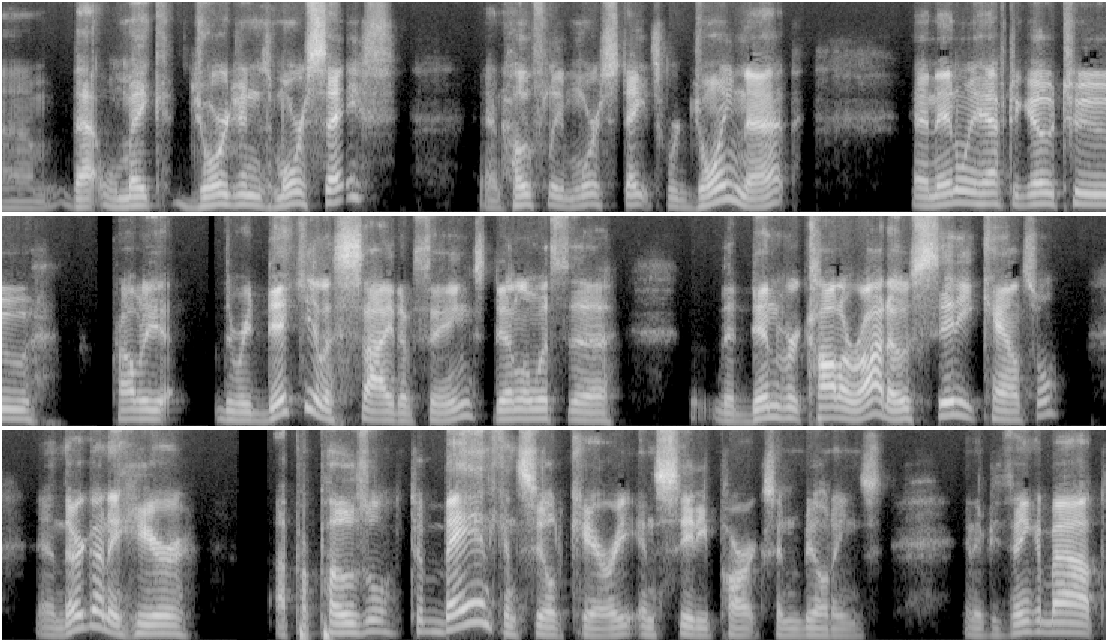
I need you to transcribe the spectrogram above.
Um, that will make Georgians more safe, and hopefully more states will join that. And then we have to go to probably the ridiculous side of things, dealing with the the Denver, Colorado City Council, and they're going to hear a proposal to ban concealed carry in city parks and buildings. And if you think about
